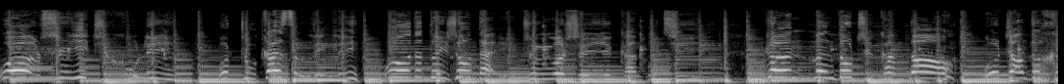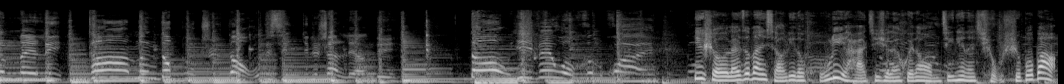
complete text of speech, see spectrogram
我是一只狐狸，我住在森林里，我的对手太愚蠢，我谁也看不起，一首来自万晓利的《狐狸》哈，继续来回到我们今天的糗事播报。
